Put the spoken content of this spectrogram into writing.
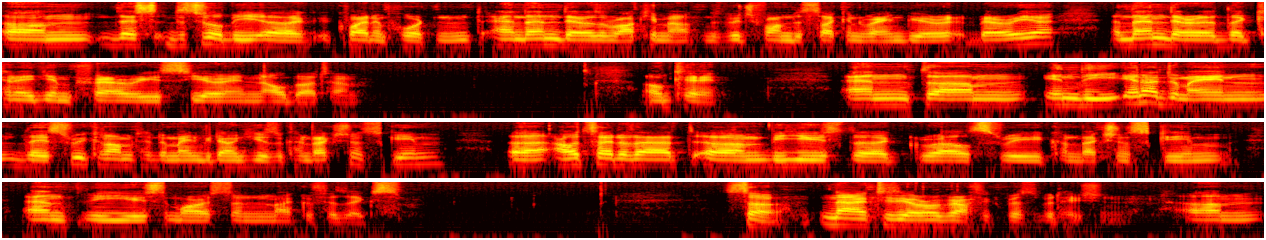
Um, this, this will be uh, quite important. And then there are the Rocky Mountains, which form the second rain barrier. And then there are the Canadian prairies here in Alberta. OK. And um, in the inner domain, the three kilometer domain, we don't use a convection scheme. Uh, outside of that, um, we use the Grell-3 convection scheme, and we use Morrison microphysics. So now to the orographic precipitation. Um,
